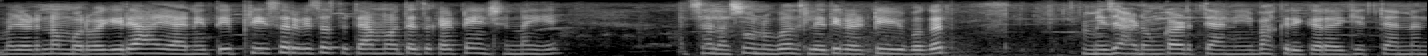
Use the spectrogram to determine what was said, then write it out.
माझ्याकडे नंबर वगैरे आहे आणि ते फ्री सर्व्हिस असते त्यामुळे त्याचं काही टेन्शन नाही आहे तर चला सोनू बसले तिकडे टी व्ही बघत. मी झाडून काढते आणि भाकरी करायला घेते आणि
